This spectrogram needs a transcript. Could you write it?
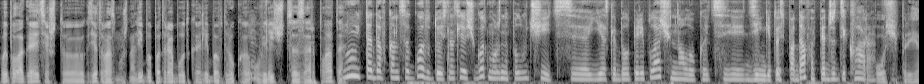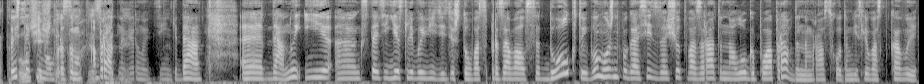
вы полагаете, что где-то, возможно, либо подработка, либо вдруг увеличится зарплата. Ну и тогда в конце года, то есть на следующий год можно получить, э, если был переплачен налог, эти деньги, то есть подав, опять же, декларацию. Очень приятно. То есть таким образом обратно вернуть деньги, да. Да, ну и, э, кстати, если вы видите, что у вас образовался долг, то его можно погасить за счет возврата налога по оправданным расходам, если у вас таковые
